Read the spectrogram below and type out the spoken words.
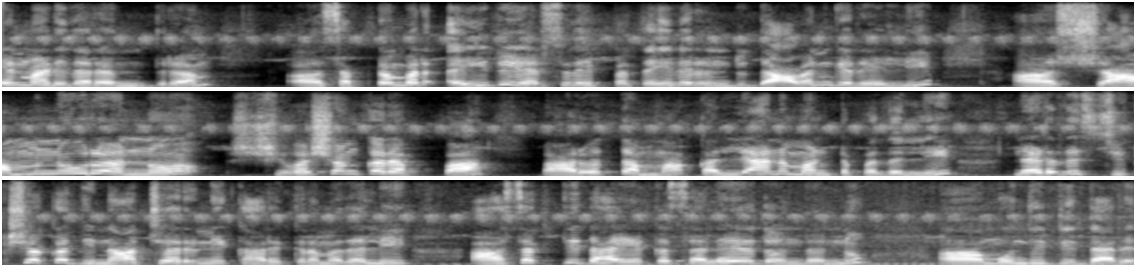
ಏನು ಮಾಡಿದ್ದಾರೆ ಅಂದ್ರೆ ಸೆಪ್ಟೆಂಬರ್ ಐದು ಎರಡು ಸಾವಿರದ ಇಪ್ಪತ್ತೈದರಂದು ದಾವಣಗೆರೆಯಲ್ಲಿ ಶಾಮನೂರು ಅನ್ನೋ ಶಿವಶಂಕರಪ್ಪ ಪಾರ್ವತಮ್ಮ ಕಲ್ಯಾಣ ಮಂಟಪದಲ್ಲಿ ನಡೆದ ಶಿಕ್ಷಕ ದಿನಾಚರಣೆ ಕಾರ್ಯಕ್ರಮದಲ್ಲಿ ಆಸಕ್ತಿದಾಯಕ ಸಲಹೆಯೊಂದನ್ನು ಮುಂದಿಟ್ಟಿದ್ದಾರೆ.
